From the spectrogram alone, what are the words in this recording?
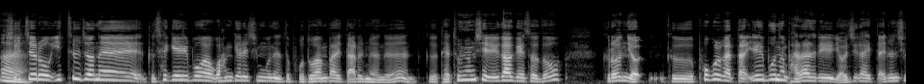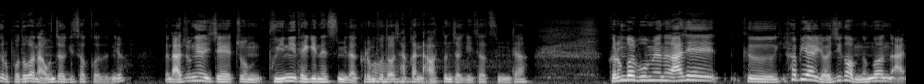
네. 실제로 이틀 전에 그 세계일보하고 한겨레 신문에서 보도한 바에 따르면은 그 대통령실 일각에서도 그런 여, 그 폭을 갖다 일부는 받아들일 여지가 있다 이런 식으로 보도가 나온 적이 있었거든요. 나중에 이제 좀 부인이 되긴 했습니다. 그런 보도가 어. 잠깐 나왔던 적이 있었습니다. 그런 걸 보면은 아직 그 협의할 여지가 없는 건 아,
